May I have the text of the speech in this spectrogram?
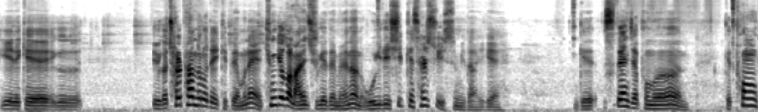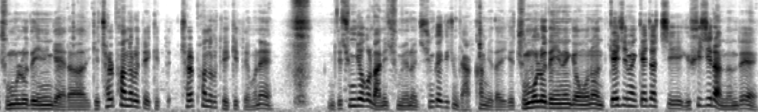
이게 이렇게 그 여기가 철판으로 되어 있기 때문에 충격을 많이 주게 되면은 오일이 쉽게 셀 수 있습니다. 이게 이게 스텐 제품은 통 주물로 되어 있는 게 아니라 이렇게 철판으로 되어 있기 때- 철판으로 되어 있기 때문에 이제 충격을 많이 주면은 충격이 좀 약합니다. 이게 주물로 되어 있는 경우는 깨지면 깨졌지 이게 휘질 않는데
